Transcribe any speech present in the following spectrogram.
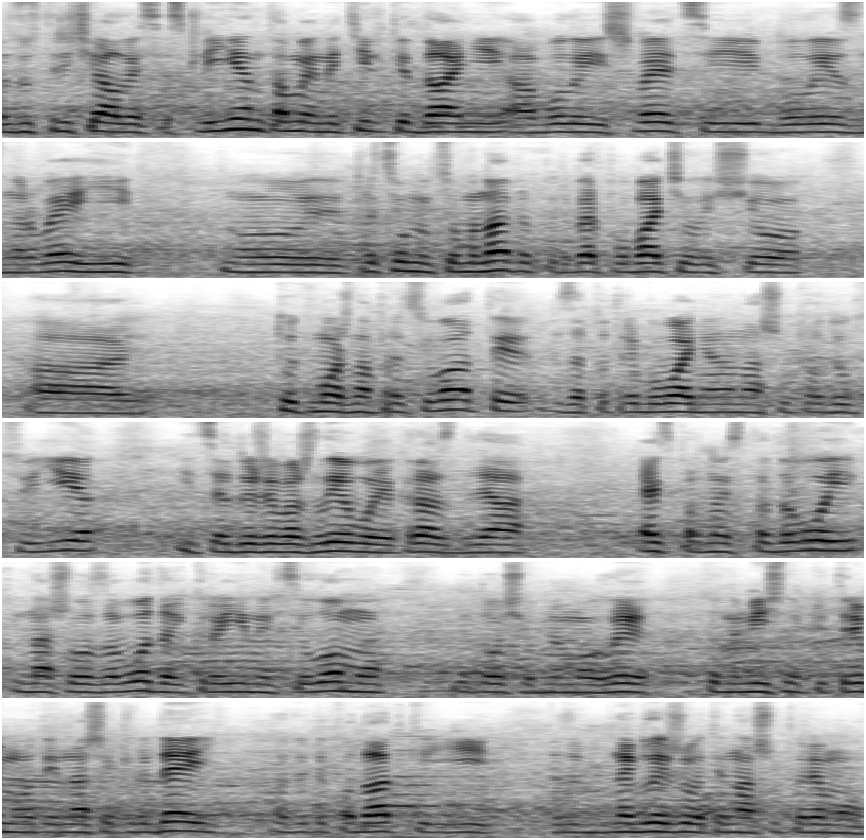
Зустрічалися з клієнтами не тільки Данії, а були і Швеції, були з Норвегії. Ну, працюємо в цьому напрямку. Тепер побачили, що тут можна працювати, запотребування на нашу продукцію є, і це дуже важливо якраз для експортної складової нашого заводу і країни в цілому, для того, щоб ми могли економічно підтримувати наших людей, платити податки і наближувати нашу перемогу.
